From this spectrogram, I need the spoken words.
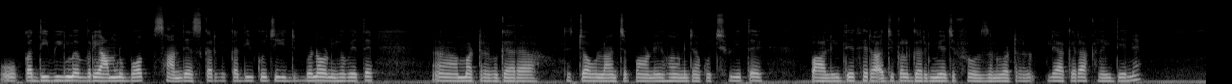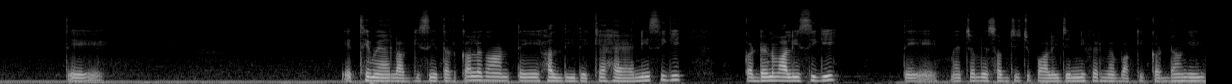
ਉਹ ਕਦੀ ਵੀ ਮੈਂ ਬਰਿਆਮ ਨੂੰ ਬਹੁਤ ਪਸੰਦ ਹੈ ਇਸ ਕਰਕੇ ਕਦੀ ਕੋਈ ਚੀਜ਼ ਬਣਾਉਣੀ ਹੋਵੇ ਤੇ ਮਟਰ ਵਗੈਰਾ ਤੇ ਚੌਲਾਂ 'ਚ ਪਾਉਣੇ ਹੋਣ ਜਾਂ ਕੁਝ ਵੀ ਤੇ ਪਾ ਲਈਦੇ, ਫਿਰ ਅੱਜ ਕੱਲ ਗਰਮੀਆਂ 'ਚ ਫਰੋਜ਼ਨ ਮਟਰ ਲਿਆ ਕੇ ਰੱਖ ਲਈਦੇ ਨੇ, ਤੇ ਇੱਥੇ ਮੈਂ ਲੱਗ ਗਈ ਸੀ ਤੜਕਾ ਲਗਾਉਣ ਤੇ ਹਲਦੀ ਦੇਖਿਆ ਹੈ ਨਹੀਂ ਸੀਗੀ, ਕੱਢਣ ਵਾਲੀ ਸੀਗੀ ਤੇ ਮੈਂ ਚਲੋ ਸਬਜ਼ੀ ਚ ਪਾ ਲਈ ਜਿੰਨੀ, ਫਿਰ ਮੈਂ ਬਾਕੀ ਕੱਢਾਂਗੀ,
